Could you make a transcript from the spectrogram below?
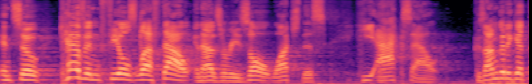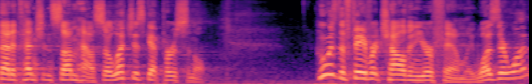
And so Kevin feels left out. And as a result, watch this, he acts out because I'm going to get that attention somehow. So let's just get personal. Who was the favorite child in your family? Was there one?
